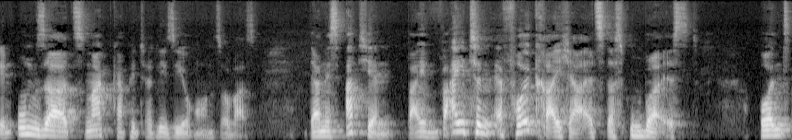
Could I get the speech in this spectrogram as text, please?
den Umsatz, Marktkapitalisierung und sowas, dann ist Atien bei weitem erfolgreicher als das Uber ist. Und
